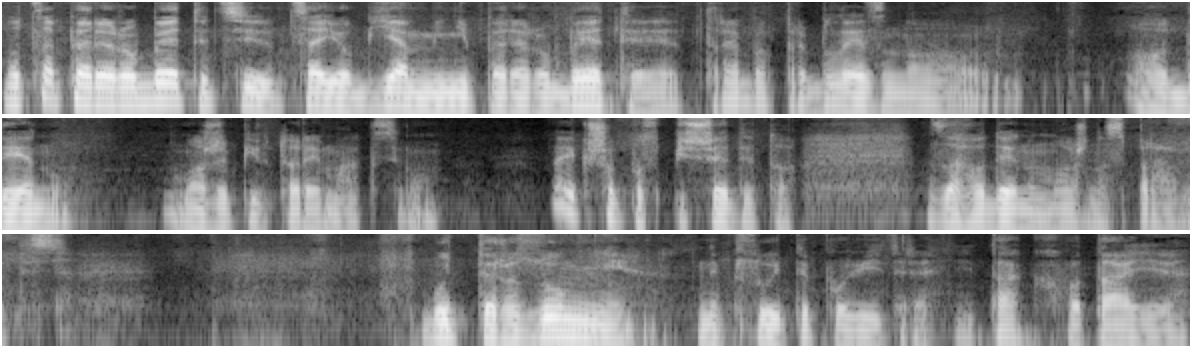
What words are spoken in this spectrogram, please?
Ну, це переробити, ці, цей об'єм мені переробити треба приблизно годину може півтори максимум. А якщо поспішити, то за годину можна справитися. Будьте розумні, не псуйте повітря. І так хватає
